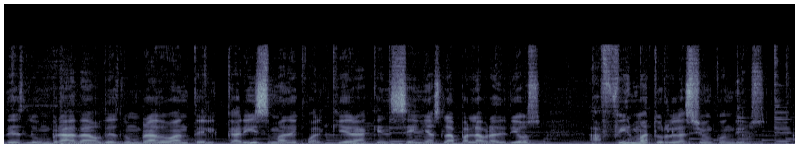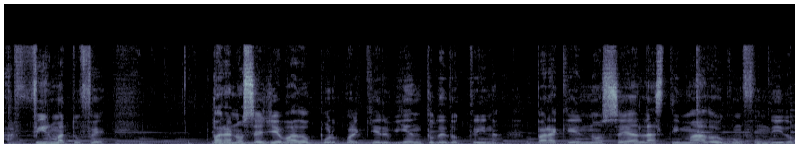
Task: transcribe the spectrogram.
deslumbrada o deslumbrado ante el carisma de cualquiera que enseñas la palabra de Dios, afirma tu relación con Dios, afirma tu fe, para no ser llevado por cualquier viento de doctrina, para que no seas lastimado o confundido,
